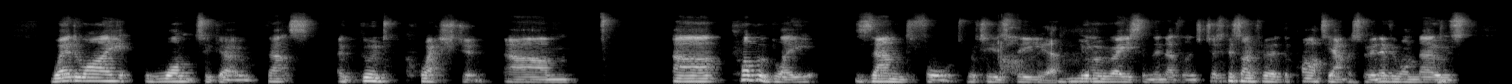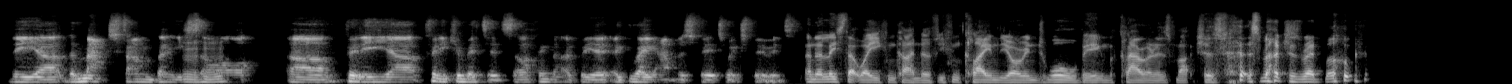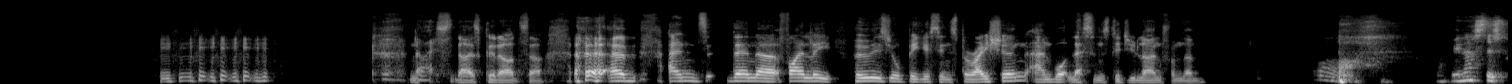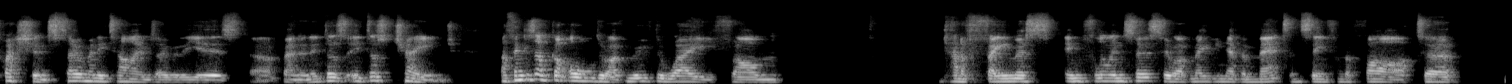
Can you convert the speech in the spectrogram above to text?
Where do I want to go? That's a good question. Um, uh, probably Zandvoort, which is oh, the yeah. race in the Netherlands. Just because I've heard the party atmosphere and everyone knows the uh, the Max fan base mm-hmm. are uh, pretty uh, pretty committed. So I think that would be a, a, great atmosphere to experience. And at least that way you can kind of you can claim the orange wall being McLaren as much as as much as Red Bull. nice, nice, good answer. um, and then uh, finally, who is your biggest inspiration, and what lessons did you learn from them? Oh I've been asked this question so many times over the years, uh, Ben, and it does it does change. I think as I've got older, I've moved away from kind of famous influencers who I've maybe never met and seen from afar to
